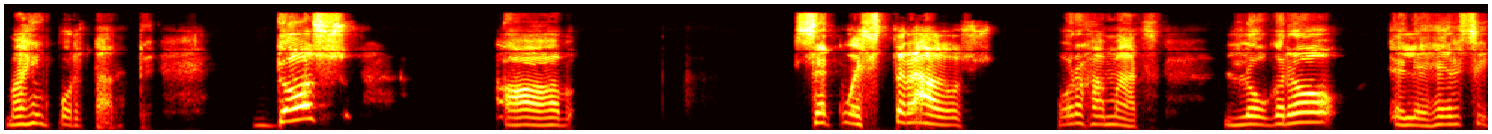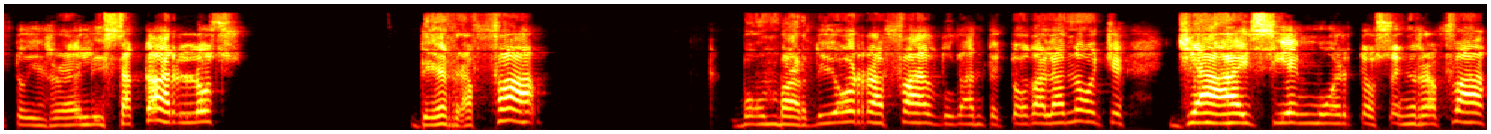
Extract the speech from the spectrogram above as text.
más importante. Dos uh, secuestrados por Hamas logró el ejército israelí sacarlos de Rafah, bombardeó Rafah durante toda la noche, ya hay 100 muertos en Rafah.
